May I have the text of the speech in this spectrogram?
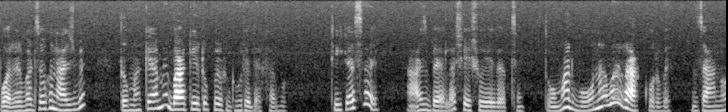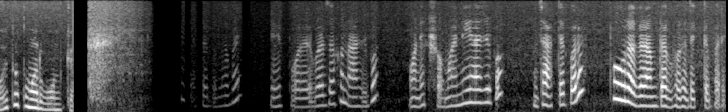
পরের বার যখন আসবে তোমাকে আমি বাকিটুকু ঘুরে দেখাবো। ঠিক আছে? আজ বেলা শেষ হয়ে যাচ্ছে। তোমার বোন আবার রাগ করবে। জানোই তো তোমার বোন পরের বার যখন আসব অনেক সময় নিয়ে আসব, যাতে করে পুরো গ্রামটা ঘুরে দেখতে পারি।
